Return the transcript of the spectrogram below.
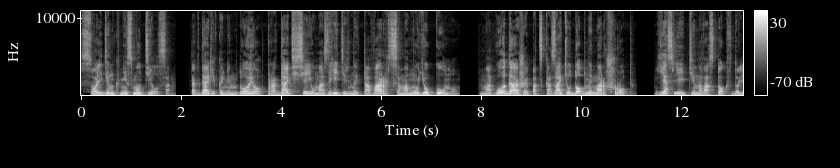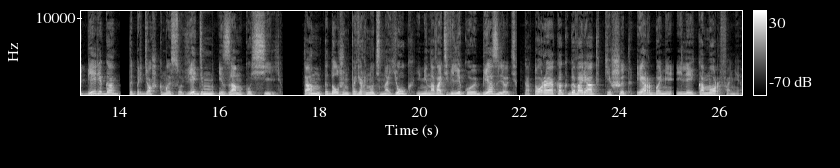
Сольдинг не смутился. Тогда рекомендую продать сей умозрительный товар самому Юкуну. Могу даже подсказать удобный маршрут. Если идти на восток вдоль берега, ты придешь к мысу Ведьм и замку Силь. Там ты должен повернуть на юг и миновать Великую Безлюдь, которая, как говорят, кишит эрбами и лейкоморфами.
